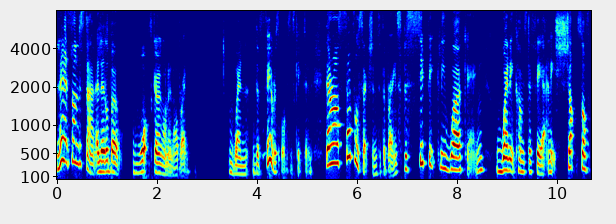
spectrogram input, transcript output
let's understand a little bit what's going on in our brain when the fear response is kicked in. There are several sections of the brain specifically working when it comes to fear, and it shuts off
